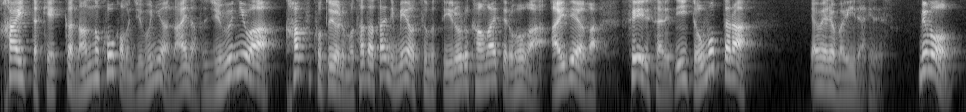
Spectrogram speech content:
書いた結果何の効果も自分にはないなと自分には書くことよりもただ単に目をつぶっていろいろ考えてる方がアイデアが整理されていいと思ったらやめればいいだけです。でも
